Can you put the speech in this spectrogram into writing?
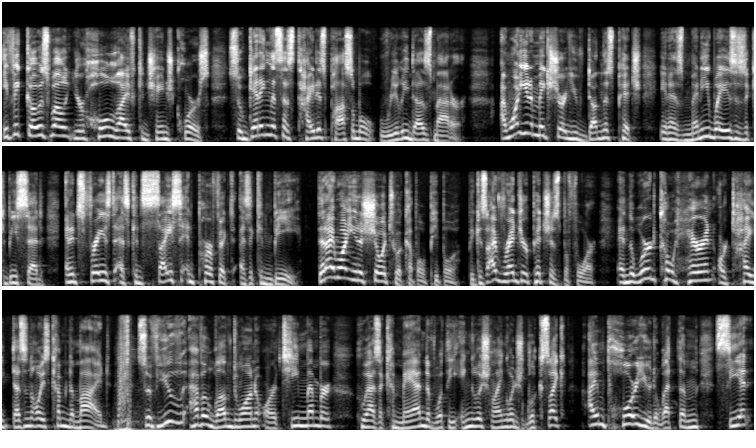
if it goes well, your whole life can change course, so getting this as tight as possible really does matter. I want you to make sure you've done this pitch in as many ways as it can be said and it's phrased as concise and perfect as it can be. Then I want you to show it to a couple of people because I've read your pitches before and the word coherent or tight doesn't always come to mind. So if you have a loved one or a team member who has a command of what the English language looks like, I implore you to let them see it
